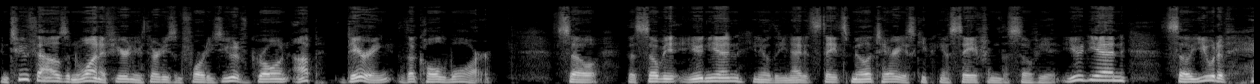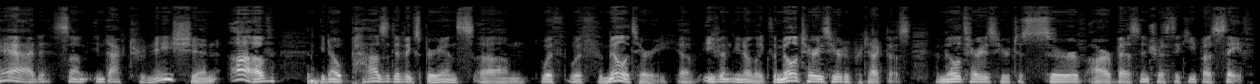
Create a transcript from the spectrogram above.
In 2001, if you're in your 30s and 40s, you would have grown up during the Cold War. So the Soviet Union, you know, the United States military is keeping us safe from the Soviet Union. So you would have had some indoctrination of, you know, positive experience um, with with the military. Even, you know, like the military is here to protect us. The military is here to serve our best interest to keep us safe.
